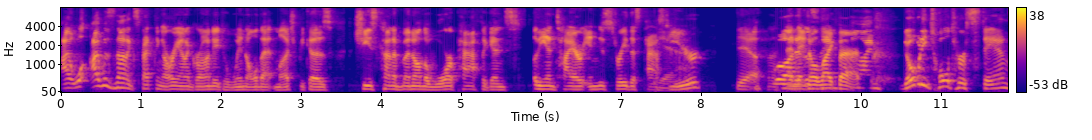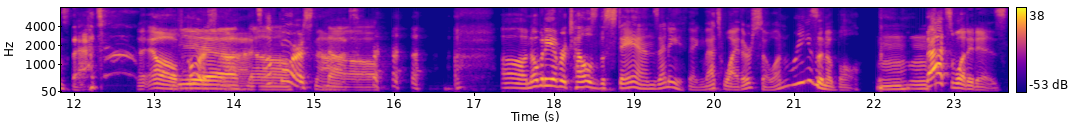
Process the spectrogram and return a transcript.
I w- I was not expecting Ariana Grande to win all that much because she's kind of been on the war path against the entire industry this past Yeah. year. yeah, Well, and at they the don't like that. time, nobody told her stands that. Oh, of course Yeah, not. no, of course not. no. oh, nobody ever tells the stands anything. That's why they're so unreasonable. Mhm. That's what it is.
